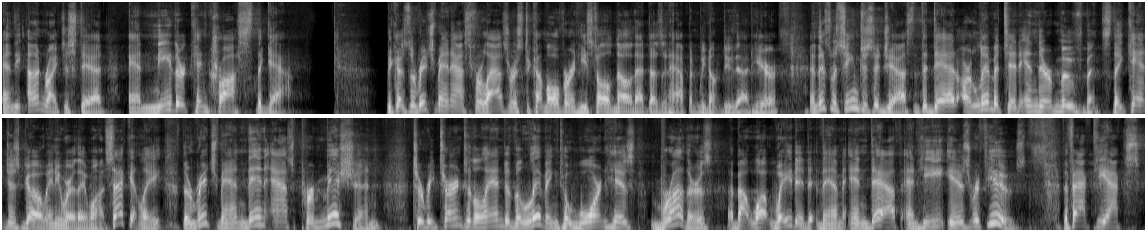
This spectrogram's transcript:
and the unrighteous dead, and neither can cross the gap. Because the rich man asked for Lazarus to come over, and he's told, No, that doesn't happen. We don't do that here. And this would seem to suggest that the dead are limited in their movements. They can't just go anywhere they want. Secondly, the rich man then asked permission to return to the land of the living to warn his brothers about what waited them in death, and he is refused. The fact he asks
